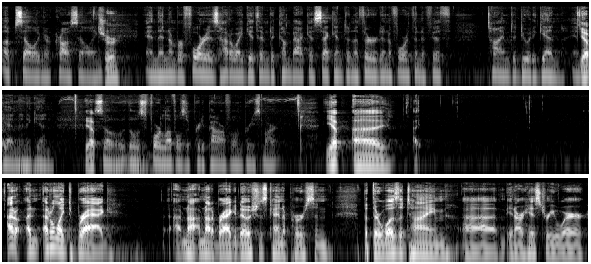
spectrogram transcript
upselling or cross selling? Sure. And then number four is how do I get them to come back a second and a third and a fourth and a fifth time to do it again and Yep. again and again? Yep. So those four levels are pretty powerful and pretty smart. Yep. Uh, I, I don't. I, I don't like to brag. I'm not. I'm not a braggadocious kind of person. But there was a time uh, in our history where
